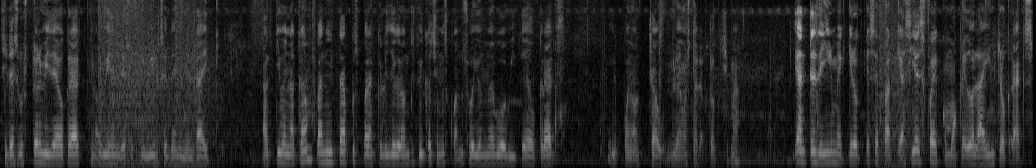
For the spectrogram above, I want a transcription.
si les gustó el video crack no olviden de suscribirse, denle like, activen la campanita pues para que les lleguen notificaciones cuando suba un nuevo video cracks. Y bueno chao, nos vemos hasta la próxima. Y antes de irme quiero que sepa que así es fue como quedó la intro cracks.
